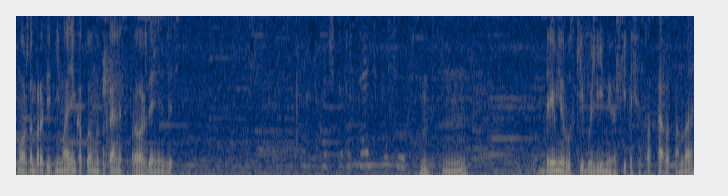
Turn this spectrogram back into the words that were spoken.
можно обратить внимание, какое музыкальное сопровождение здесь. Просто хочется поставить и послушать. Древнерусские былины какие-то сейчас расскажут нам, да?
